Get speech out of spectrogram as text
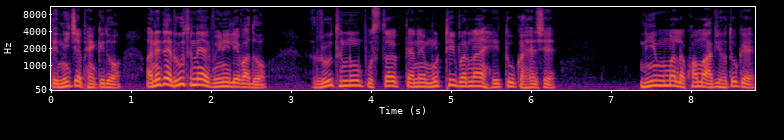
તે નીચે ફેંકી દો અને તે રૂથને વીણી લેવા દો. રૂથનું પુસ્તક તેને મુઠ્ઠીભરના હેતુ કહે છે. નિયમોમાં લખવામાં આવ્યું હતું કે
